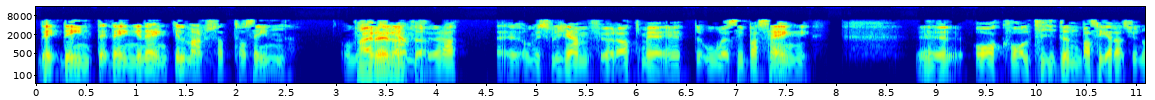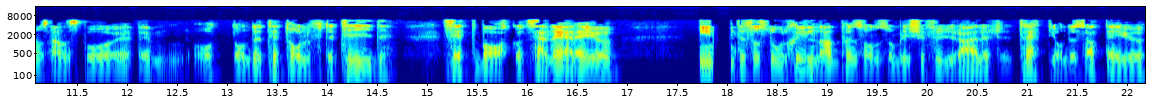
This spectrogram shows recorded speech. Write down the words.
det, det är inte, det är ingen enkel match att ta sig in. Om vi Nej, det är det jämföra, inte. Eh, om vi skulle jämföra med ett OS i bassäng eh, A-kvaltiden baseras ju någonstans på eh, åttonde till tolfte tid sett bakåt. Sen är det ju inte så stor skillnad på en sån som blir 24 eller 30 så att det är ju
